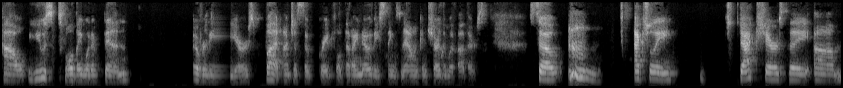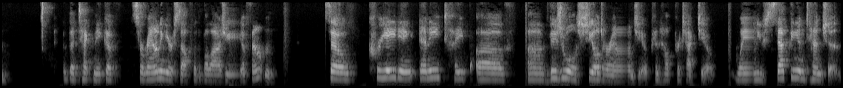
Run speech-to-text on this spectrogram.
how useful they would have been over the years. But I'm just so grateful that I know these things now and can share them with others. So, actually, Jack shares the um, the technique of surrounding yourself with a Bellagio fountain. So creating any type of uh, visual shield around you can help protect you. When you set the intention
